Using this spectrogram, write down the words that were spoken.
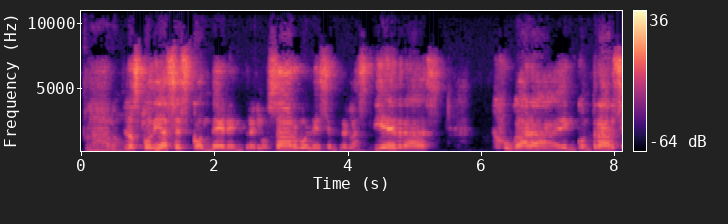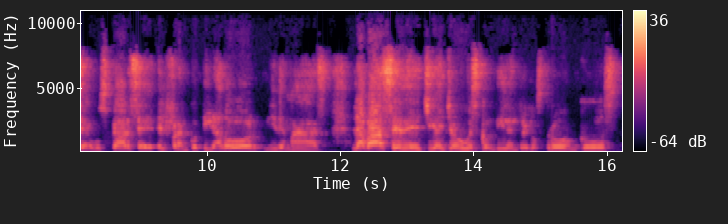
Claro. Los podías esconder entre los árboles, entre las piedras, jugar a encontrarse, a buscarse, el francotirador y demás, la base de GI Joe escondida entre los troncos.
